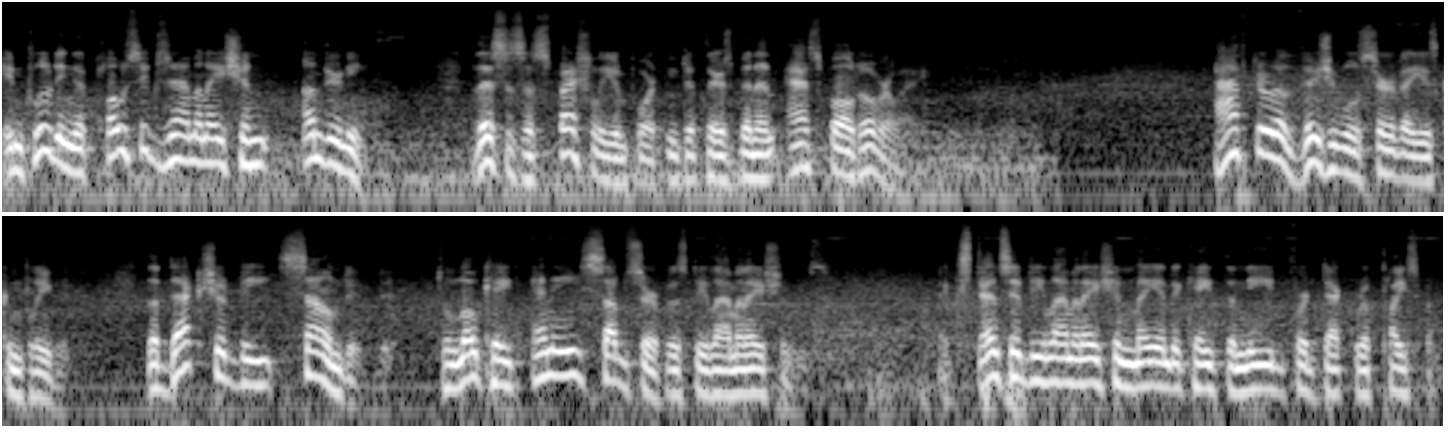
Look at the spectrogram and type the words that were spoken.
including a close examination underneath. This is especially important if there's been an asphalt overlay. After a visual survey is completed, the deck should be sounded to locate any subsurface delaminations. Extensive delamination may indicate the need for deck replacement.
